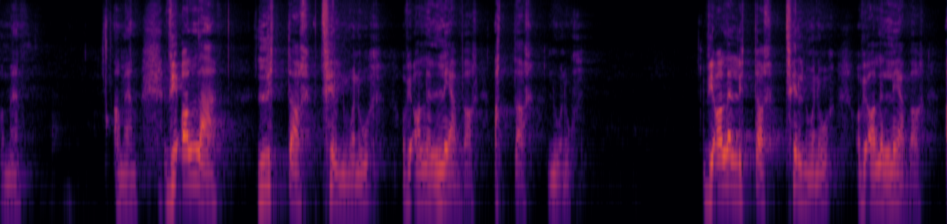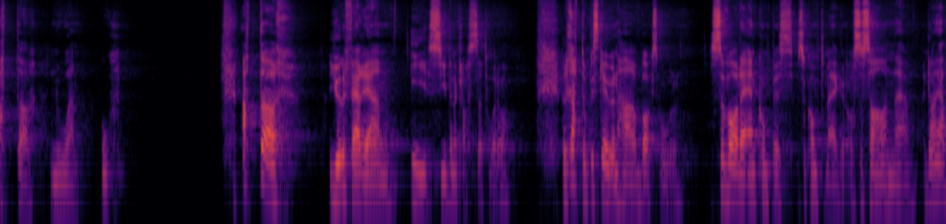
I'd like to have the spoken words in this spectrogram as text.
Amen. Amen. Vi alle lytter til noen ord, og vi alle lever etter noen ord. Vi alle lytter til noen ord, og vi alle lever etter noen ord. Etter juleferien i syvende klasse, tror jeg det var, rett oppi skauen her bak skolen, så var det en kompis som kom til meg og så sa han, eh, Daniel,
